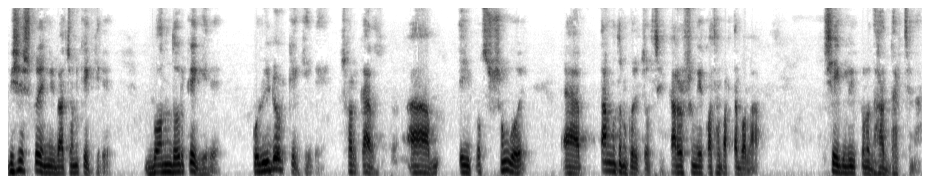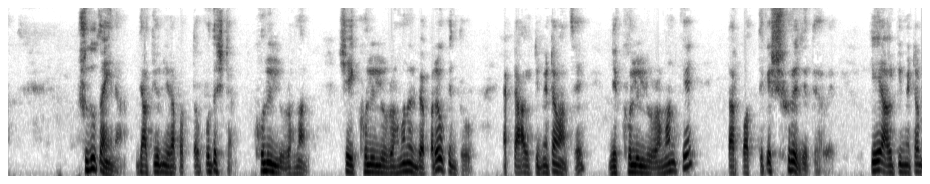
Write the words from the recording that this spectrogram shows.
বিশেষ করে নির্বাচনকে ঘিরে, বন্দরকে ঘিরে, করিডোরকে ঘিরে, সরকার এই প্রসঙ্গ তার মতন করে চলছে। কারোর সঙ্গে কথাবার্তা বলা সেইগুলির কোনো ধার ধারছে না। শুধু তাই না, জাতীয় নিরাপত্তা উপদেষ্টা খলিলুর রহমান, সেই খলিলুর রহমানের ব্যাপারেও কিন্তু একটা আলটিমেটাম আছে যে খলিলুর রহমানকে তার পদ থেকে সরে যেতে হবে। কে আলটিমেটাম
